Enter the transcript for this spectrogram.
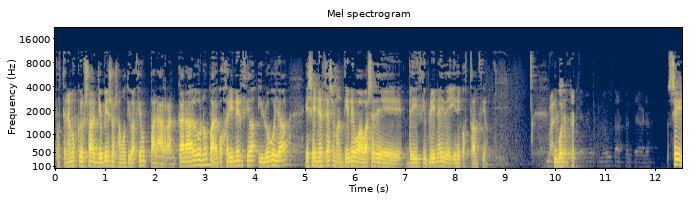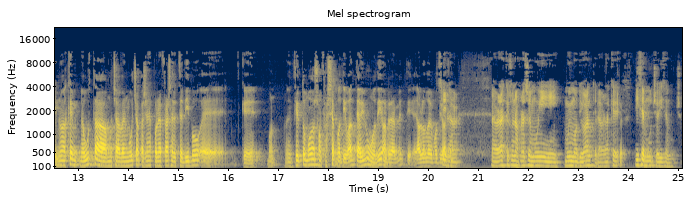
pues tenemos que usar, yo pienso, esa motivación para arrancar a algo, ¿no? Para coger inercia y luego ya esa inercia se mantiene a base de, disciplina y de, constancia. y bueno. Sí, no, es que me gusta muchas veces, en muchas ocasiones poner frases de este tipo eh, que, bueno, en cierto modo son frases motivantes, a mí me motivan realmente, hablando de motivación. La verdad es que es una frase muy, muy motivante, la verdad es que dice mucho, dice mucho.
